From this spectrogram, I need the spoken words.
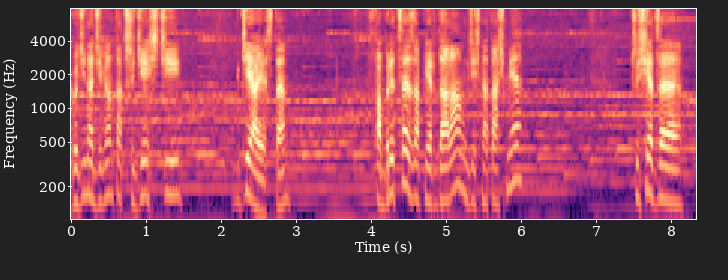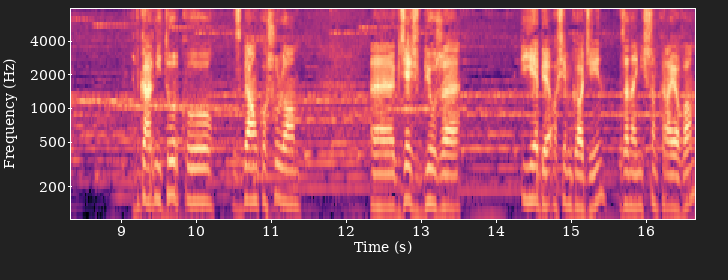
godzina 9.30. Gdzie ja jestem? W fabryce zapierdalam gdzieś na taśmie? Czy siedzę w garniturku z białą koszulą e, gdzieś w biurze i jebie 8 godzin za najniższą krajową?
